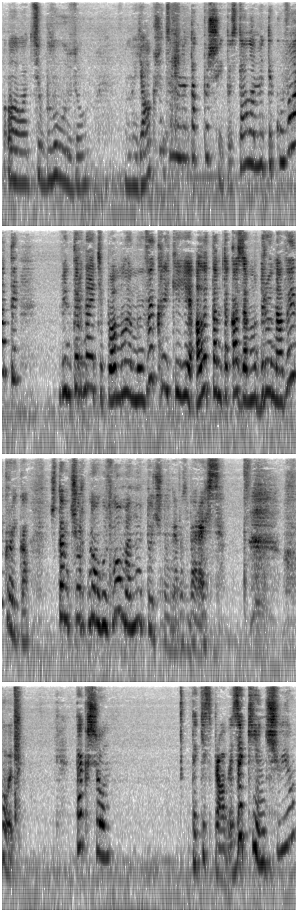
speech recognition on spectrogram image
О, цю блузу. Ну як же це воно так пошито? Стала метикувати. В інтернеті, по-моєму, і викройки є, але там така замудрена викройка, що там чорт ногу злома, ну точно не розберешся. От. Так що такі справи. Закінчую.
